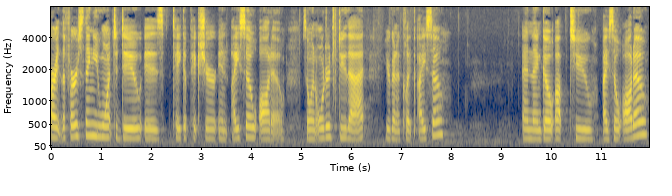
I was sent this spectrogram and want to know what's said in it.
All right, the first thing you want to do is take a picture in ISO Auto. So in order to do that, you're gonna click ISO and then go up to ISO Auto.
